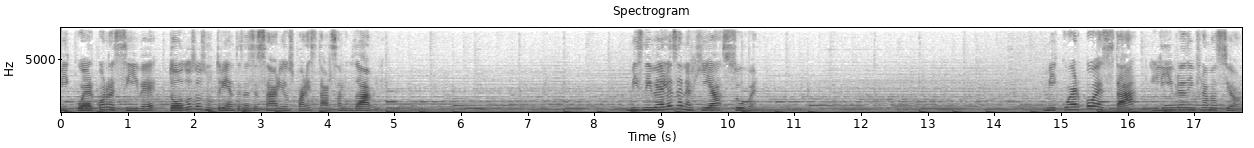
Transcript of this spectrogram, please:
Mi cuerpo recibe todos los nutrientes necesarios para estar saludable. Mis niveles de energía suben. Mi cuerpo está libre de inflamación.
